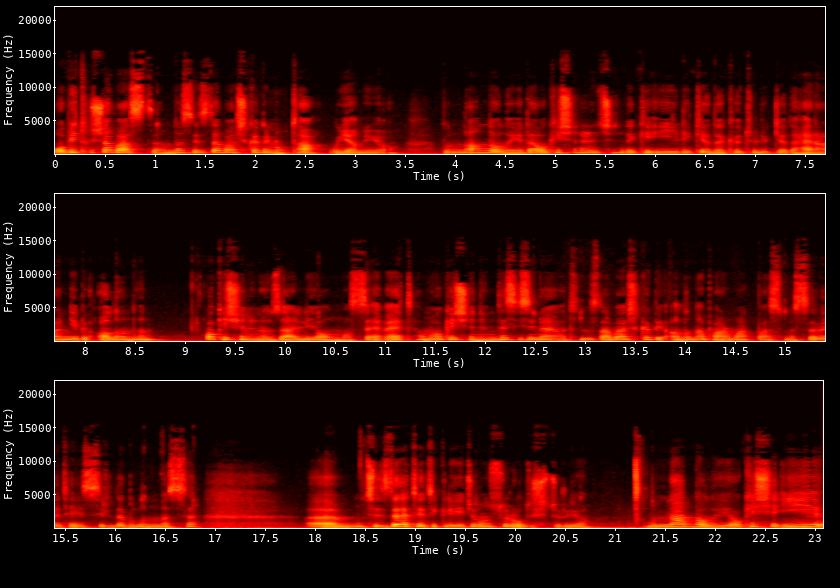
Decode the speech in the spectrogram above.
o bir tuşa bastığında sizde başka bir nota uyanıyor. Bundan dolayı da o kişinin içindeki iyilik ya da kötülük ya da herhangi bir alanın o kişinin özelliği olması evet ama o kişinin de sizin hayatınızda başka bir alana parmak basması ve tesirde bulunması sizde de tetikleyici unsur oluşturuyor. Bundan dolayı o kişi iyi,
